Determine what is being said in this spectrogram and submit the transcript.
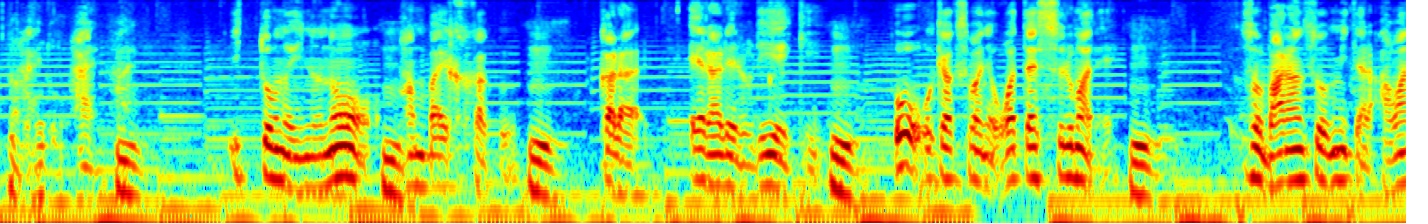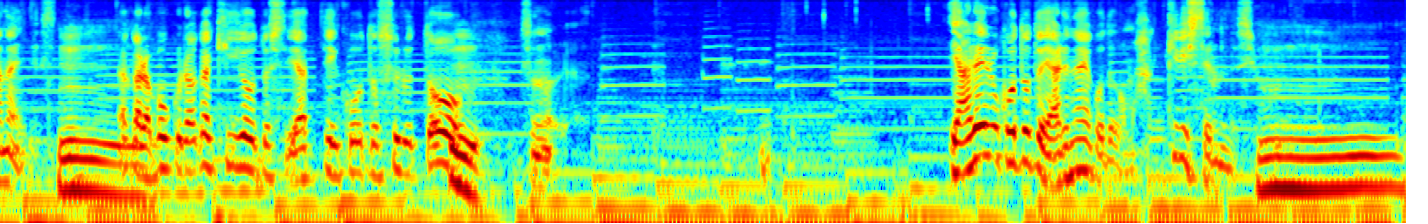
なるほど。はい、うん。一頭の犬のうん。販売価格うん。から得られる利益うん。をお客様にお渡しするまでうん。そのバランスを見たら合わないんです、うん。だから僕らが企業としてやっていこうとすると、うん。そのやれることとやれないことがもうはっきりしてるんですよ。うん。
